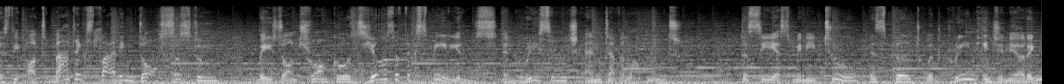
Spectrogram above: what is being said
is the automatic sliding door system based on Tronco's years of experience in research and development. The CS Mini 2 is built with green engineering,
